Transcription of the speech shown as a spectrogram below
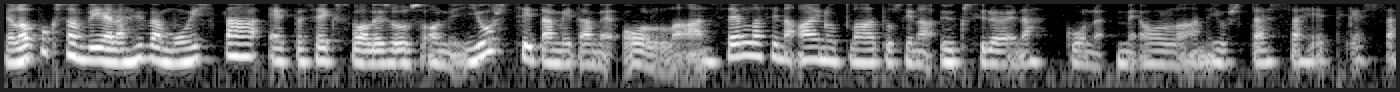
Ja lopuksi on vielä hyvä muistaa, että seksuaalisuus on just sitä, mitä me ollaan, sellaisina ainutlaatuisina yksilöinä, kun me ollaan just tässä hetkessä.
